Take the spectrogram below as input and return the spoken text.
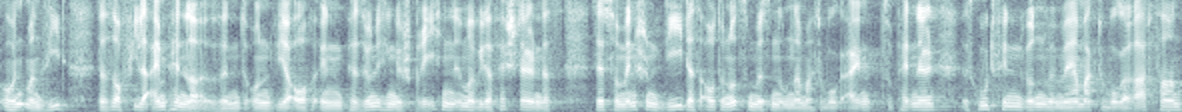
Und man sieht, dass es auch viele Einpendler sind und wir auch in persönlichen Gesprächen immer wieder feststellen, dass selbst für Menschen, die das Auto nutzen müssen, um nach Magdeburg einzupendeln, es gut finden würden, wenn mehr Magdeburger Rad fahren,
